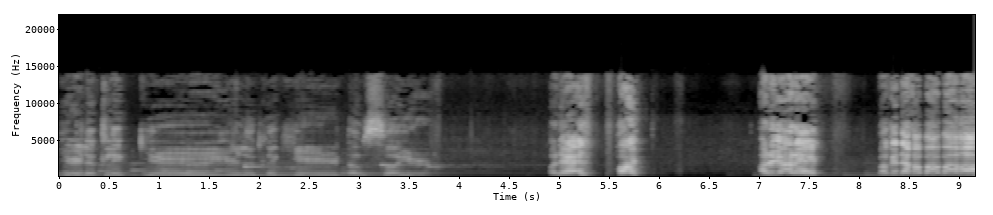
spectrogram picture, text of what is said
You look like you're, you look like you're Tom Sawyer. Onel! Hoy! Ano yari? Bakit nakababa ka?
